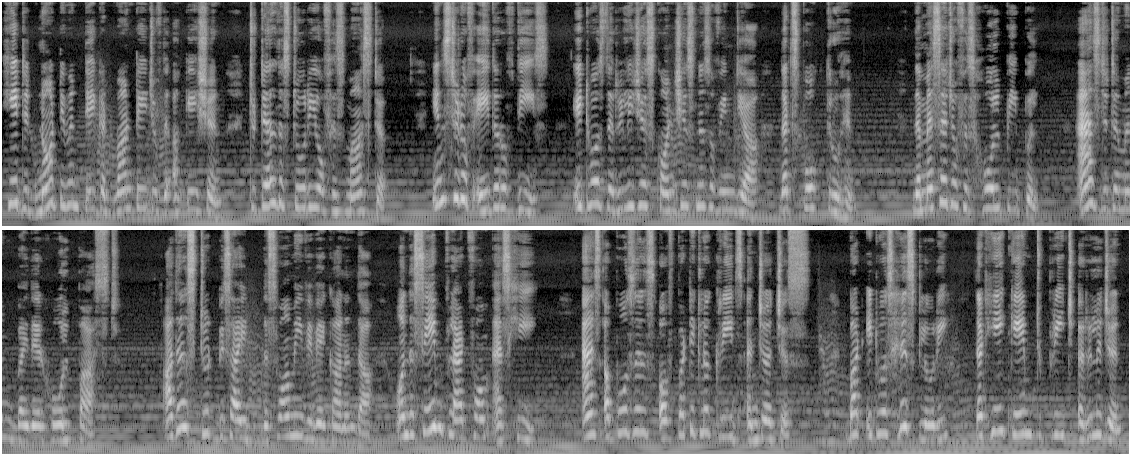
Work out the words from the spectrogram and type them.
He did not even take advantage of the occasion to tell the story of his master. Instead of either of these, it was the religious consciousness of India that spoke through him, the message of his whole people, as determined by their whole past. Others stood beside the Swami Vivekananda on the same platform as he, as apostles of particular creeds and churches. But it was his glory that he came to preach a religion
